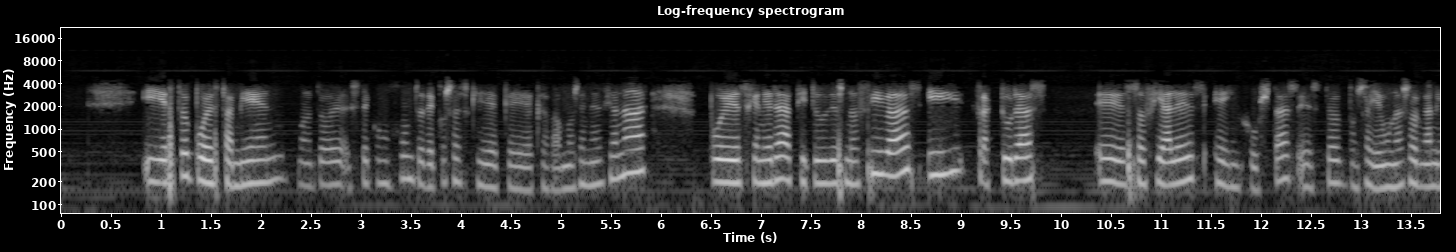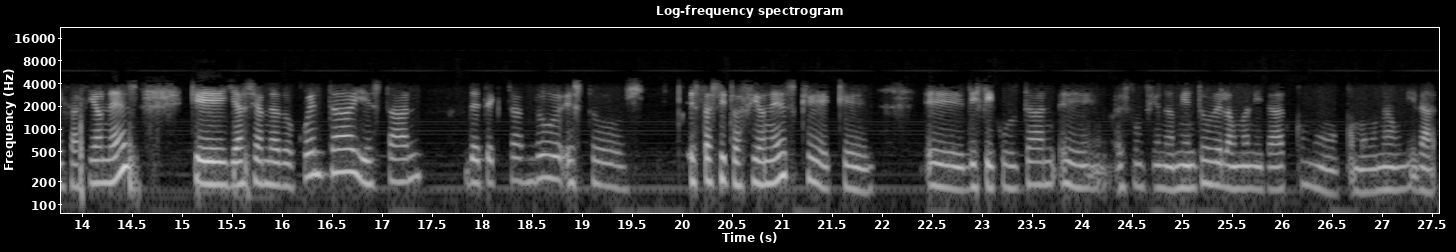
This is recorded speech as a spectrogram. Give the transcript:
Y esto, pues, también, bueno, todo este conjunto de cosas que, acabamos de mencionar, pues, genera actitudes nocivas y fracturas eh, sociales e injustas. Esto, pues hay unas organizaciones que ya se han dado cuenta y están detectando estos estas situaciones que, que eh, dificultan eh, el funcionamiento de la humanidad como, como una unidad.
